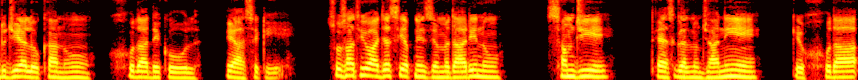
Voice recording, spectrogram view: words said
ਦੂਜਿਆਂ ਲੋਕਾਂ ਨੂੰ ਖੁਦਾ ਦੇ ਕੋਲ ਲਿਆ ਸਕੀਏ। ਸੋ ਸਾਥੀਓ, ਅੱਜ ਅਸੀਂ ਆਪਣੀ ਜ਼ਿੰਮੇਵਾਰੀ ਨੂੰ ਸਮਝੀਏ ਤੇ ਇਸ ਗੱਲ ਨੂੰ ਜਾਣੀਏ ਕਿ ਖੁਦਾ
